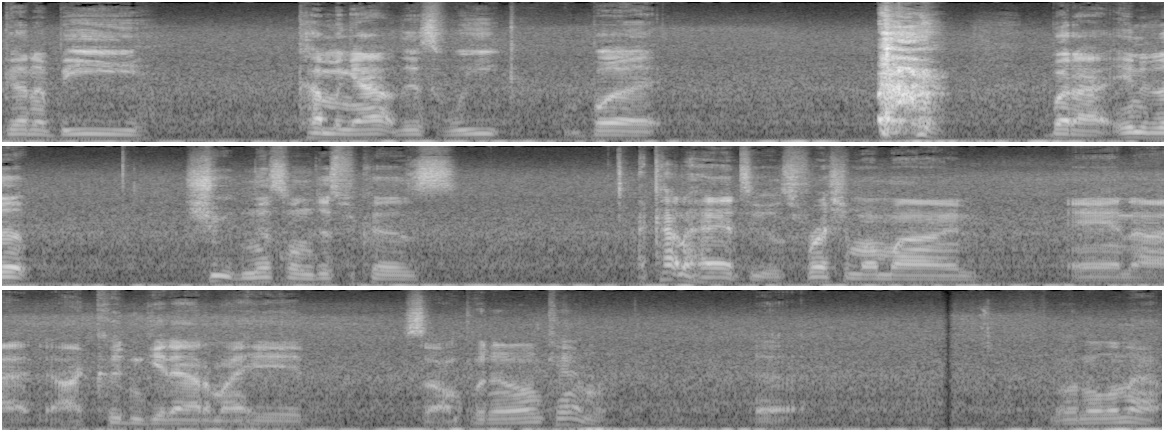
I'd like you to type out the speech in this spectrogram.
gonna be coming out this week, but but I ended up shooting this one just because I kind of had to. It was fresh in my mind, and I I couldn't get out of my head, so I'm putting it on camera. Uh, going on out.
